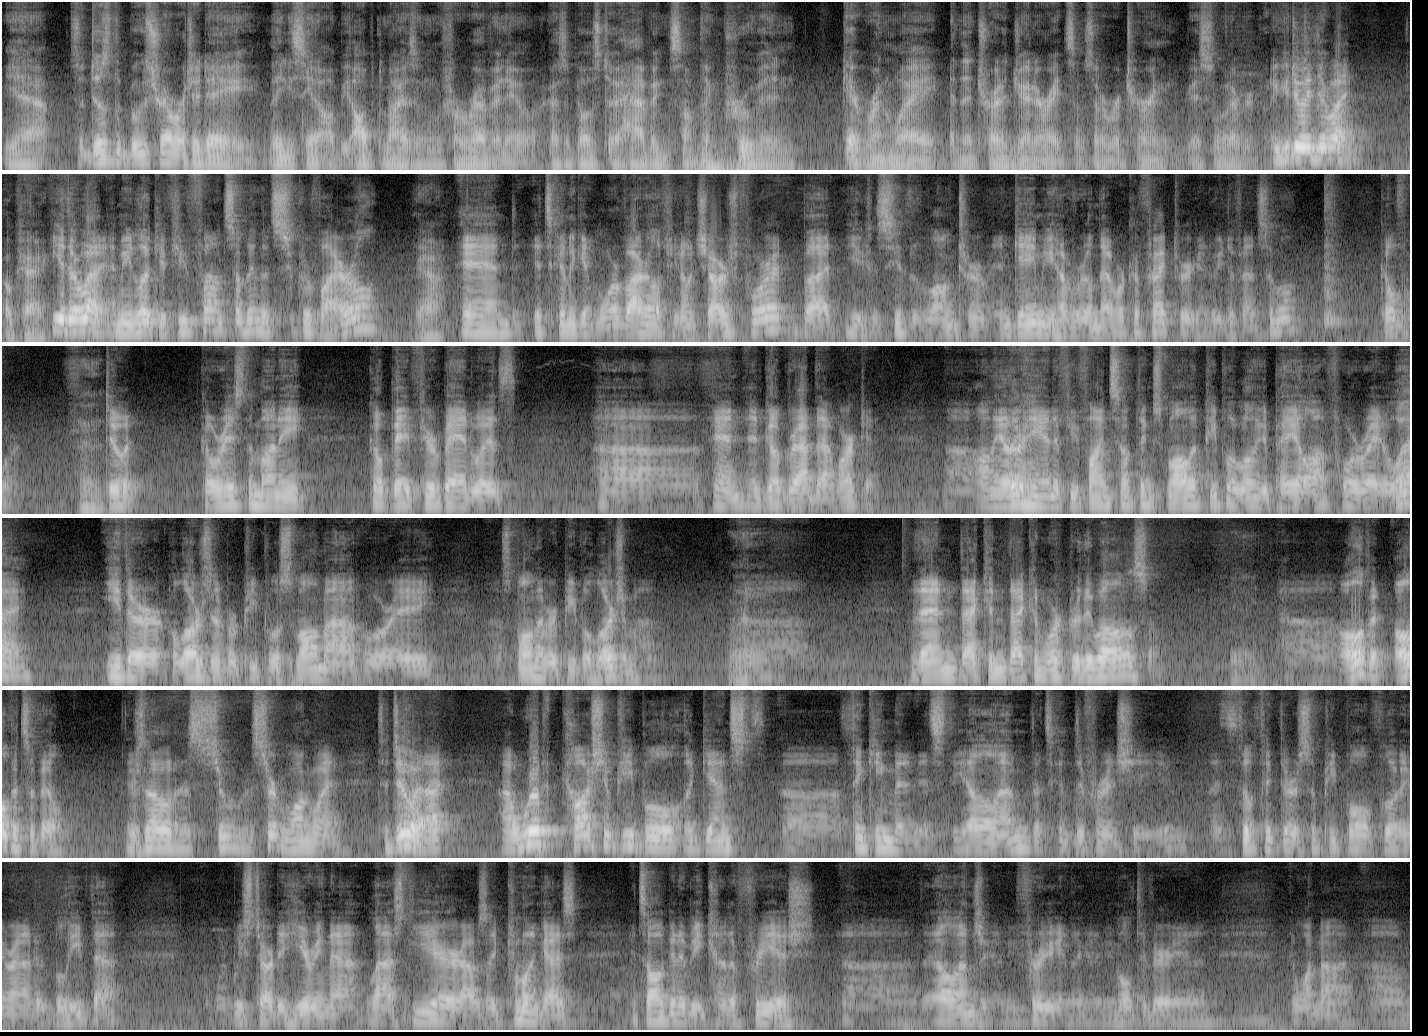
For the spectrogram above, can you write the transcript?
Yeah. So does the bootstrapper today they just you know be optimizing for revenue as opposed to having something proven, get runway, and then try to generate some sort of return based on whatever. You can do it either way. Okay. Either way, I mean, look, if you found something that's super viral, Yeah. and it's going to get more viral if you don't charge for it. But you can see the long-term end game. You have a real network effect, or you're going to be defensible. Go for it. Hmm. Do it. Go raise the money. Go pay for your bandwidth, uh, and and go grab that market. Uh, on the other hand, if you find something small that people are willing to pay a lot for right away, either a large number of people a small amount, or a, a small number of people a large amount, uh, then that can that can work really well also. Uh, all of it, all of it's available. There's no certain one way to do it. I, I would caution people against uh, thinking that it's the LLM that's going to differentiate you. I still think there are some people floating around who believe that. When we started hearing that last year, I was like, come on, guys, it's all going to be kind of free-ish. Uh, the LLMs are going to be free and they're going to be multivariate and, and whatnot. Um,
